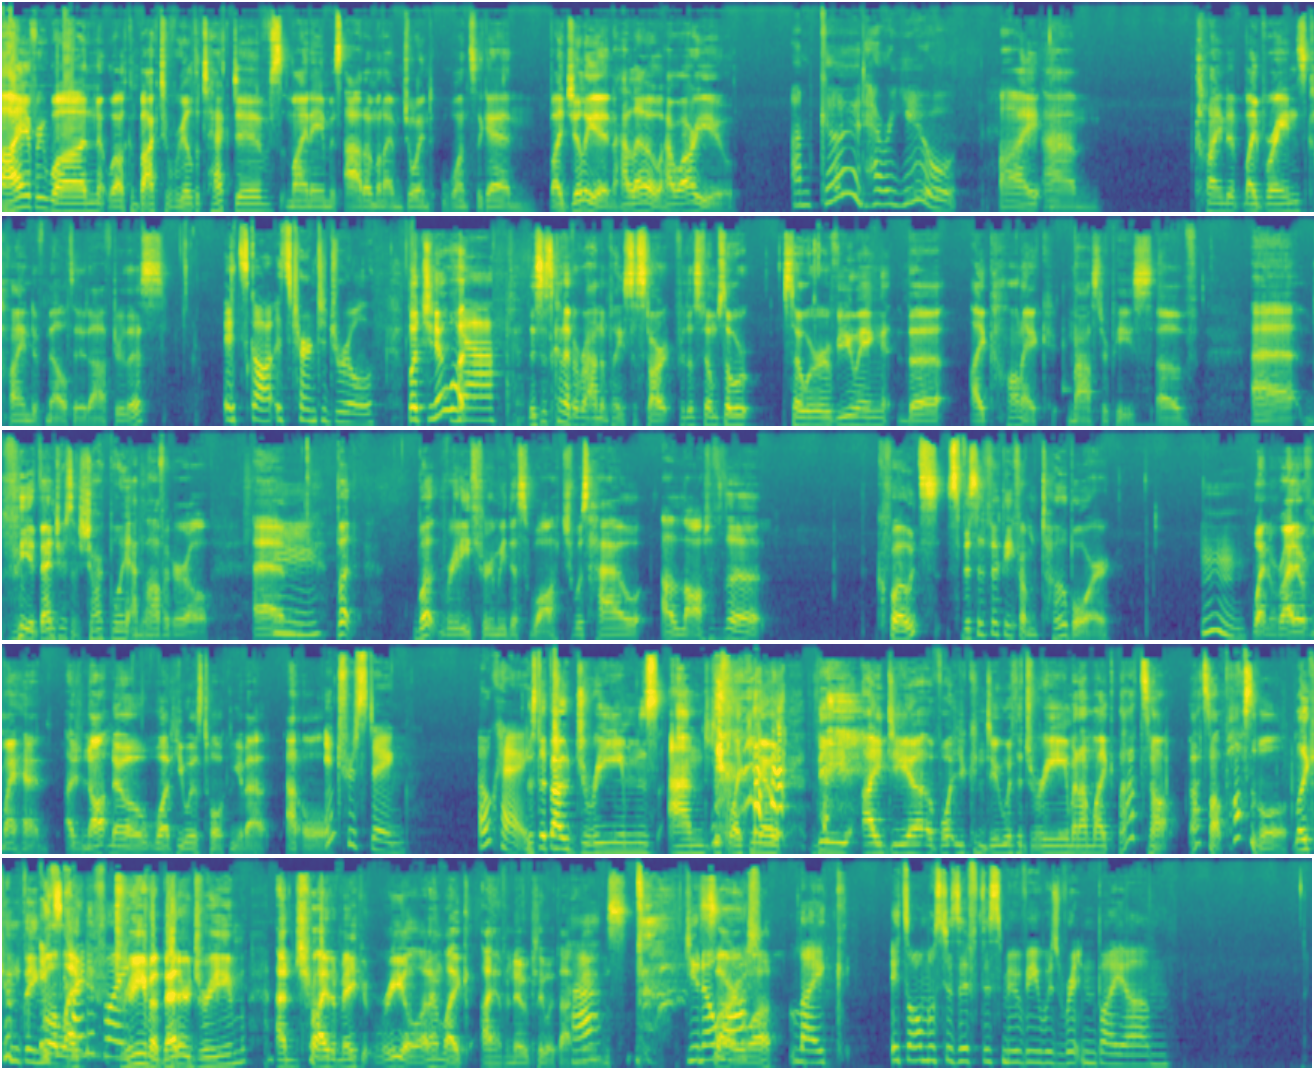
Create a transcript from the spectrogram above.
Hi everyone, welcome back to Real Detectives. My name is Adam and I'm joined once again by Jillian. Hello, how are you? I'm good. How are you? I am kind of my brain's kind of melted after this. It's got it's turned to drool. But you know what? Yeah. This is kind of a random place to start for this film. So we're so we're reviewing the iconic masterpiece of uh, the Adventures of Shark Boy and Lava Girl. Um, But what really threw me this watch was how a lot of the quotes, specifically from Tobor, mm. went right over my head. I did not know what he was talking about at all Interesting. Okay. just about dreams and just like you know the idea of what you can do with a dream and i'm like that's not that's not possible like him being all like, kind of like- dream a better dream and try to make it real and i'm like i have no clue what that Huh? means you know Sorry, what? what? Like it's almost as if this movie was written by um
